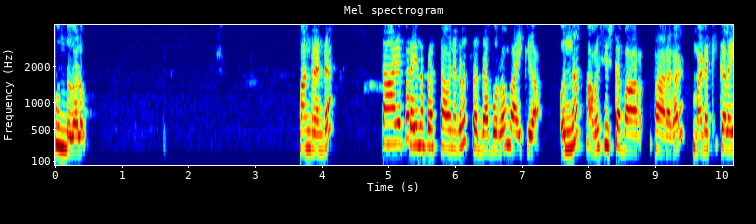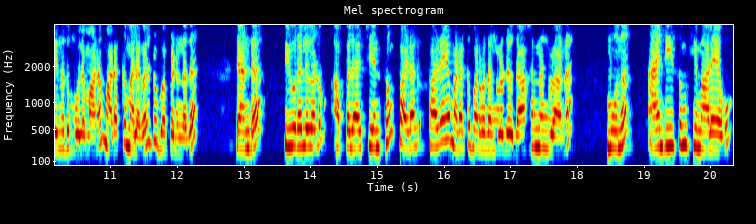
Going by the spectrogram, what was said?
കുന്നുകളും. പന്ത്രണ്ട് താഴെ പറയുന്ന പ്രസ്താവനകൾ ശ്രദ്ധാപൂർവം വായിക്കുക. ഒന്ന് അവശിഷ്ട പാറ- പാറകൾ മടക്കിക്കളയുന്നത് മൂലമാണ് മടക്ക് മലകൾ രൂപപ്പെടുന്നത്. രണ്ട് യൂറലുകളും അപ്പലാച്ചിയൻസും പഴ പഴയ മടക്ക് പർവതങ്ങളുടെ ഉദാഹരണങ്ങളാണ്. മൂന്ന് ആൻഡീസും ഹിമാലയവും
